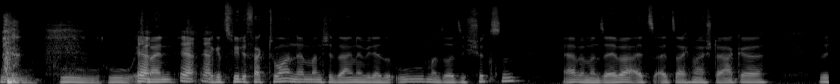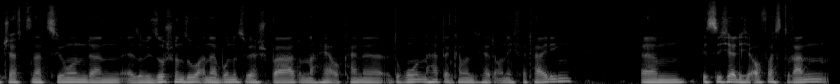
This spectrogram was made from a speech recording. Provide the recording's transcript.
hu, hu, hu. Ich Ja, meine, ja, da ja. gibt es viele Faktoren. Ne? Manche sagen dann wieder so, uh, man soll sich schützen. Ja, wenn man selber als, als sag ich mal, starke Wirtschaftsnation dann äh, sowieso schon so an der Bundeswehr spart und nachher auch keine Drohnen hat, dann kann man sich halt auch nicht verteidigen. Ähm, ist sicherlich auch was dran,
